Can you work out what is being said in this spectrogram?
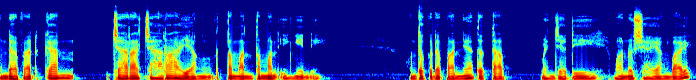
mendapatkan cara-cara yang teman-teman ingini. Untuk ke depannya tetap menjadi manusia yang baik,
